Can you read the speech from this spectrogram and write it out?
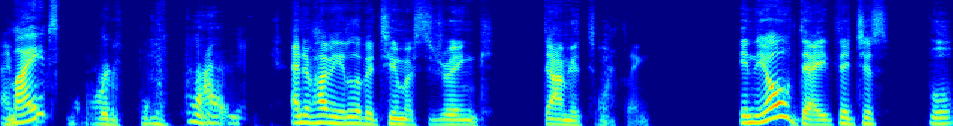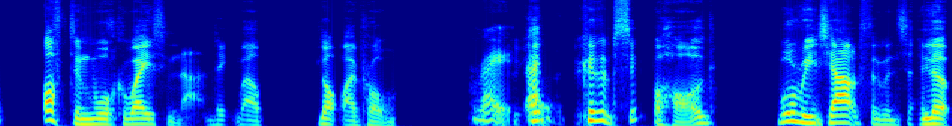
And might end up having a little bit too much to drink, damage something. In the old days, they just will often walk away from that and think, well, not my problem. Right. Because of Superhog, we'll reach out to them and say, look,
